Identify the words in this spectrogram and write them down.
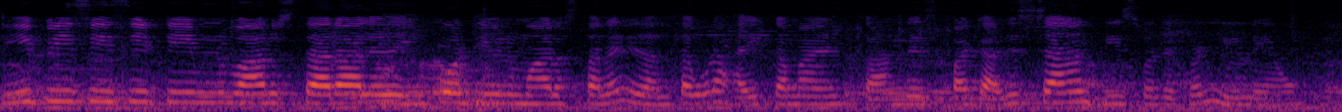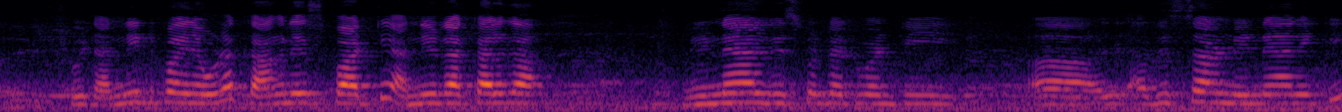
టీపీసీసీ టీంను మారుస్తారా లేదా ఇంకో టీంను మారుస్తారా ఇదంతా కూడా హైకమాండ్ కాంగ్రెస్ పార్టీ అధిష్టానం తీసుకునేటటువంటి నిర్ణయం. వీటన్నిటిపైన కూడా కాంగ్రెస్ పార్టీ అన్ని రకాలుగా నిర్ణయాలు తీసుకునేటటువంటి అధిష్టాన నిర్ణయానికి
